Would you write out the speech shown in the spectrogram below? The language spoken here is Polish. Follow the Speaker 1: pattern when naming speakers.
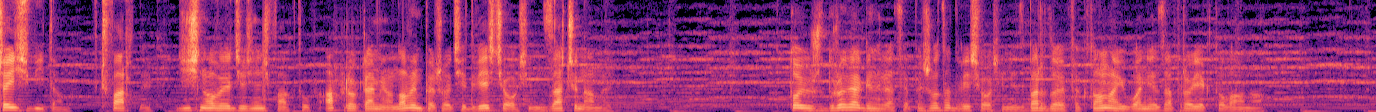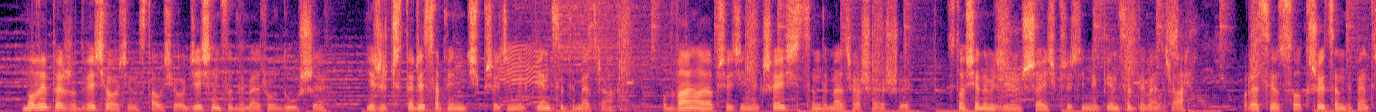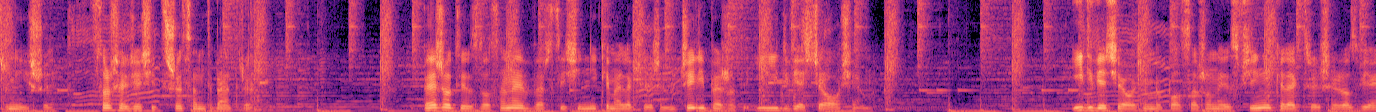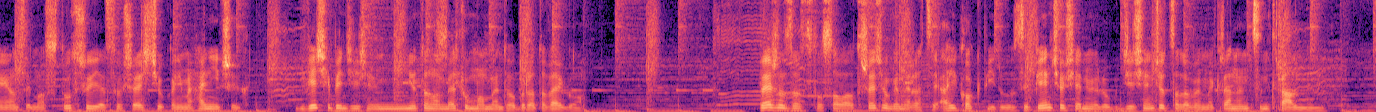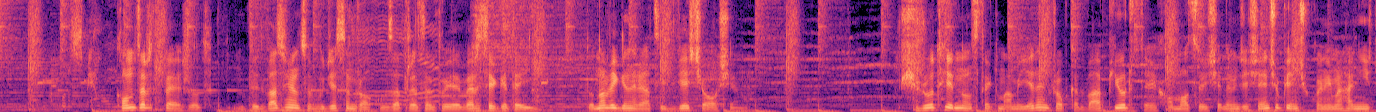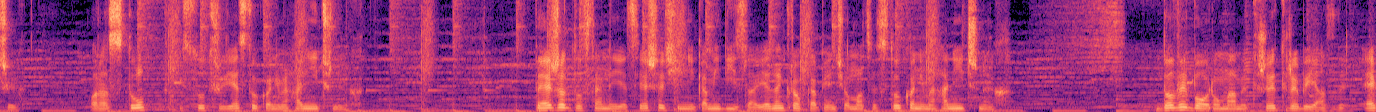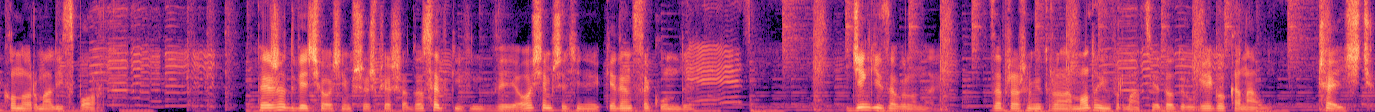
Speaker 1: Cześć, witam. W czwartek. Dziś nowe 10 faktów, a w programie o nowym Peugeotie 208 zaczynamy. To już druga generacja Peugeota 208 jest bardzo efektowna i ładnie zaprojektowana. Nowy Peugeot 208 stał się o 10 cm dłuższy, mierzy 405,5 cm, o 2,6 cm szerszy, 176,5 cm oraz jest o 3 cm niższy, 163 cm. Peugeot jest dostępny w wersji silnikiem elektrycznym, czyli Peugeot i208. i208 wyposażony jest w silnik elektryczny rozwijający moc 136 koni mechanicznych i 250 Nm momentu obrotowego. Peugeot zastosował trzecią generację iCockpitu z 5, 7 lub 10-calowym ekranem centralnym. Koncert Peugeot w 2020 roku zaprezentuje wersję GTI do nowej generacji 208. Wśród jednostek mamy 1.2 PureTech o mocy 75 koni mechanicznych oraz 100 i 130 koni mechanicznych. Peugeot dostępny jest jeszcze silnikami diesla 1.5 o mocy 100 koni mechanicznych. Do wyboru mamy trzy tryby jazdy: Eco, Normal i Sport. Peugeot 208 przyspiesza do setki w 8,1 sekundy. Dzięki za oglądanie. Zapraszam jutro na moto informacje do drugiego kanału. Cześć!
